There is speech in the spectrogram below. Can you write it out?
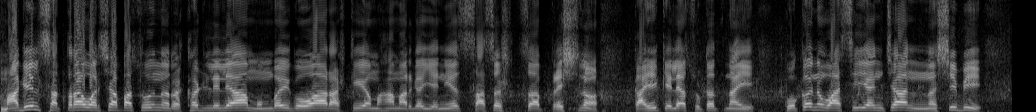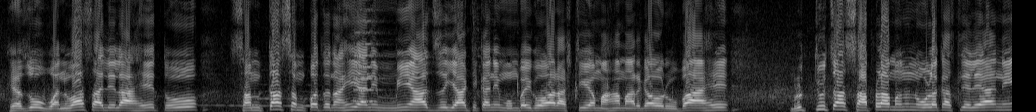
मागील सतरा वर्षापासून रखडलेल्या मुंबई गोवा राष्ट्रीय महामार्ग एन एस सासष्टचा प्रश्न काही केल्या सुटत नाही. कोकणवासियांच्या नशिबी हे जो वनवास आलेला आहे तो संपता संपत नाही आणि मी आज या ठिकाणी मुंबई गोवा राष्ट्रीय महामार्गावर उभा आहे. मृत्यूचा सापळा म्हणून ओळख असलेल्या आणि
